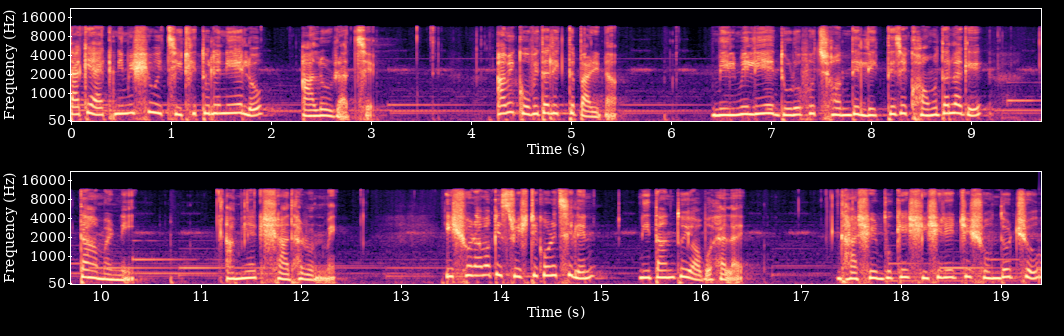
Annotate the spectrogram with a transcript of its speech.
তাকে এক নিমিষে ওই চিঠি তুলে নিয়ে এলো আলোর রাজ্যে। আমি কবিতা লিখতে পারি না। মিলমিলিয়ে দুরূহ ছন্দে লিখতে যে ক্ষমতা লাগে, তা আমার নেই। আমি এক সাধারণ মেয়ে। ঈশ্বর আমাকে সৃষ্টি করেছিলেন নিতান্তই অবহেলায়। ঘাসের বুকে শিশিরের যে সৌন্দর্য,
